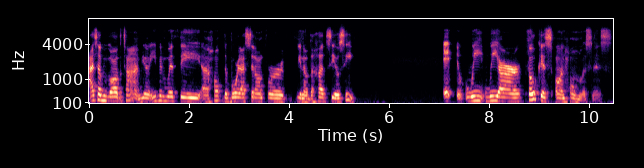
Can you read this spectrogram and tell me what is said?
i tell people all the time you know even with the uh, home, the board i sit on for you know the hud coc it, we we are focused on homelessness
